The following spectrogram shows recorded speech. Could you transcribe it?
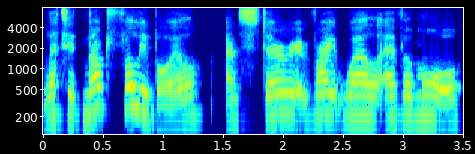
Let it not fully boil, and stir it right well evermore.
